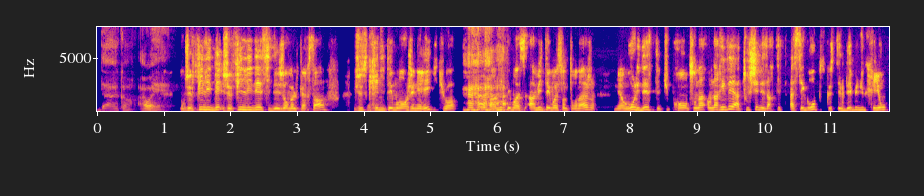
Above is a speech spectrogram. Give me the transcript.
D'accord. Ah ouais. Donc je file l'idée, je file l'idée si des gens veulent faire ça. Juste créditez-moi en générique, tu vois. Invitez-moi, invitez-moi sur le tournage. Mais en gros, l'idée c'était tu prends, on, a, on arrivait à toucher des artistes assez gros parce que c'était le début du crayon.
